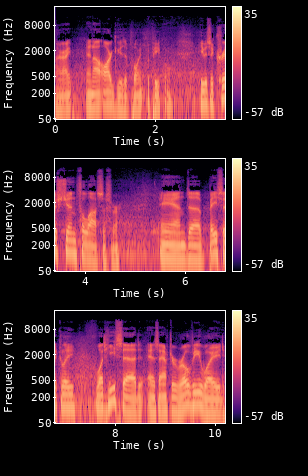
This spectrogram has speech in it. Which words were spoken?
All right, and I'll argue the point with people. He was a Christian philosopher, and uh, basically, what he said is after Roe v. Wade,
